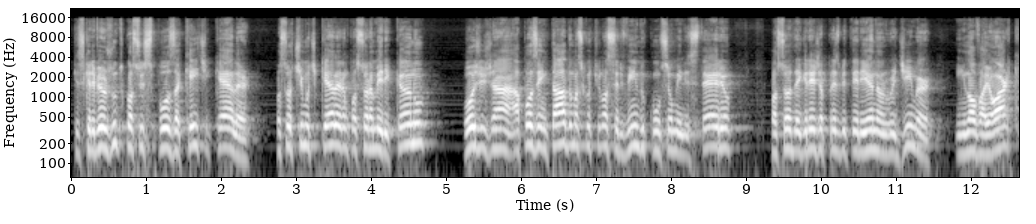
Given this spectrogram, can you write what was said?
que escreveu junto com a sua esposa Kate Keller. Pastor Timothy Keller é um pastor americano, hoje já aposentado, mas continua servindo com o seu ministério. Pastor da igreja presbiteriana Redeemer em Nova York,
